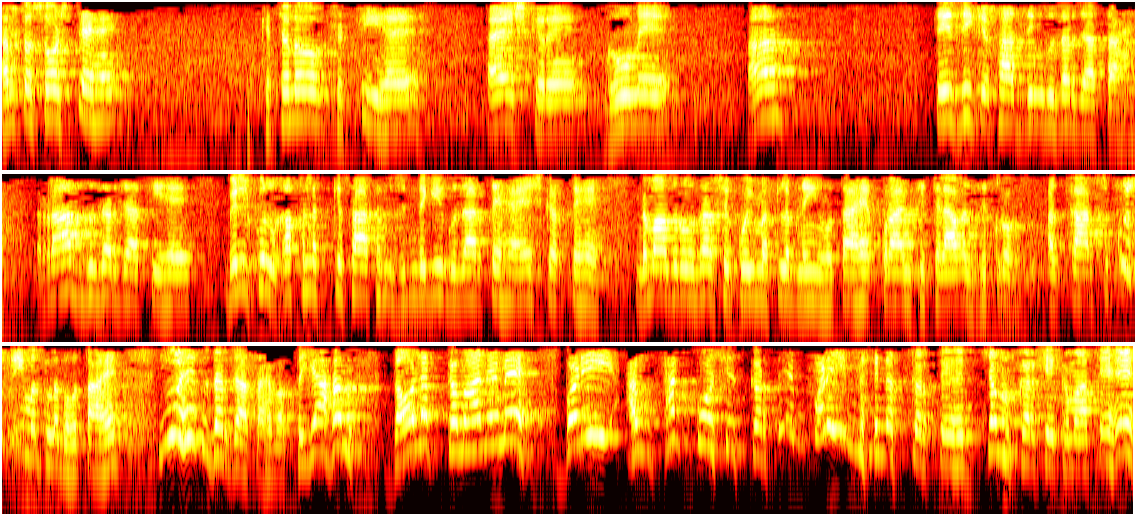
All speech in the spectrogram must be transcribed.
ہم تو سوچتے ہیں کہ چلو چھٹی ہے ایش کریں، گھومیں ہاں؟ تیزی کے ساتھ دن گزر جاتا ہے، رات گزر جاتی ہے۔ بالکل غفلت کے ساتھ ہم زندگی گزارتے ہیں عیش کرتے ہیں۔ نماز روزہ سے کوئی مطلب نہیں ہوتا ہے، قرآن کی تلاوت، ذکر اذکار سے کچھ نہیں مطلب ہوتا ہے۔ یوں ہی گزر جاتا ہے وقت۔ یا ہم دولت کمانے میں بڑی انتھک کوشش کرتے ہیں، بڑی محنت کرتے ہیں، جم کر کے کماتے ہیں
